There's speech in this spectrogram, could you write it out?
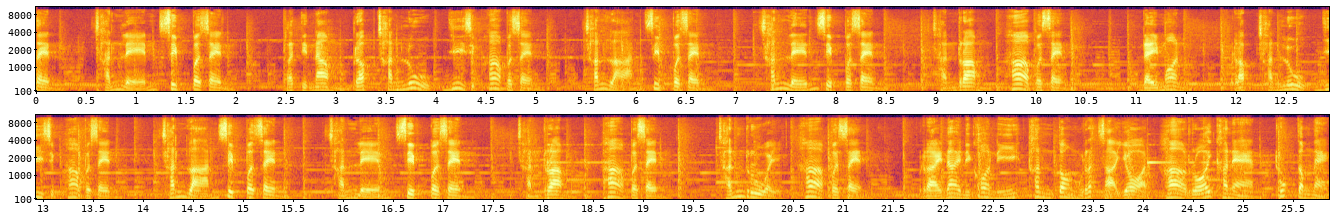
10%ชั้นเหลน 10%แพลตินัมรับชั้นลูก 25%ชั้นหลาน 10%ชั้นเหลน 10%ชั้นร่ำ 5%ไดมอนด์รับชั้นลูก 25%ชั้นหลาน 10%ชั้นเหลน 10%ชั้นร่ำ 5%ชั้นรวย 5%รายได้ในข้อนี้ท่านต้องรักษายอด 500 คะแนนทุกตำแหน่ง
